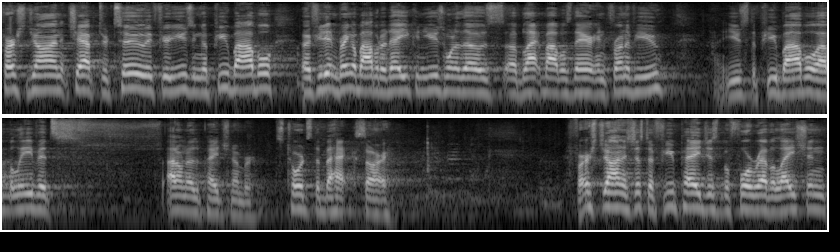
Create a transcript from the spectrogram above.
1 John chapter 2, if you're using a Pew Bible, or if you didn't bring a Bible today, you can use one of those uh, black Bibles there in front of you. Use the Pew Bible. I believe it's, I don't know the page number. It's towards the back, sorry. First John is just a few pages before Revelation.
